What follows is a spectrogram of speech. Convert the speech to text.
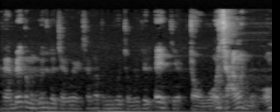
SMP temen gue juga cewek, SMA temen gue cowok. Jadi, eh cewek, cowok jangan dong.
